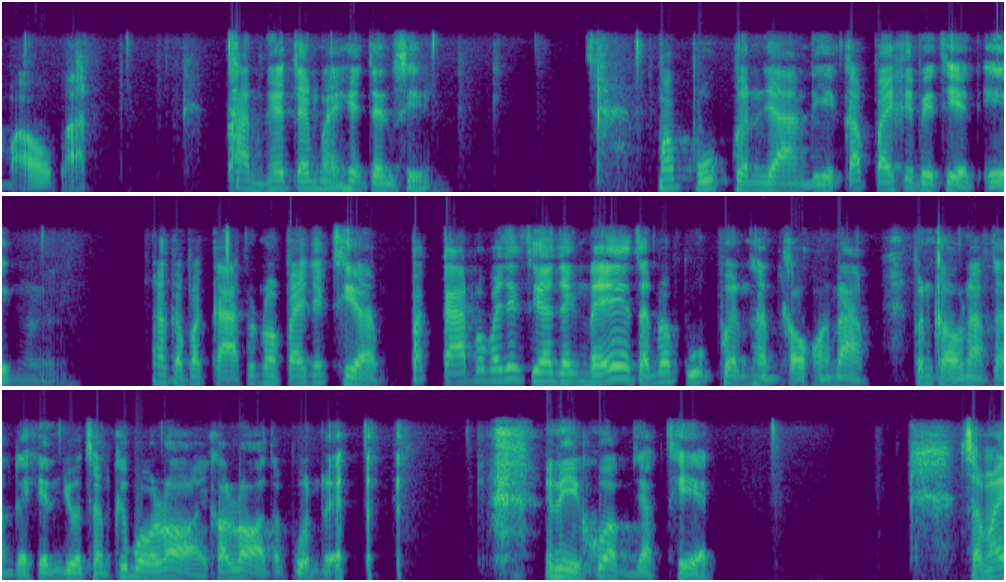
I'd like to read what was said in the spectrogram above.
ำเอาบานท่านเฮ็ดจังไหมเฮ็ดจังสิมาปลุกเพิ่นอย่างดี กลับไปขึ้นไปเทศเองแล้ วก็ประกาศเพิ่นมาไปจักเทื่อประกาศบ่ไปจักเทื่อจังได๋ท่านว่าปลุกเพิ่นท่านเขาห้องน้ำเพิ่นเขาห้องน้ำท่านก็เห็นอยู่ท่านคือบ่รอให้เขารอตะปุ่นเลยนนี้ความอยากเทศ สมัย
